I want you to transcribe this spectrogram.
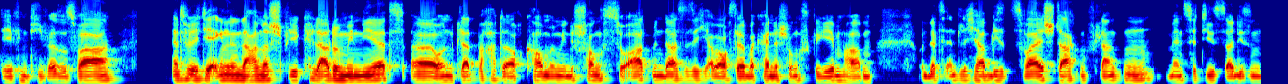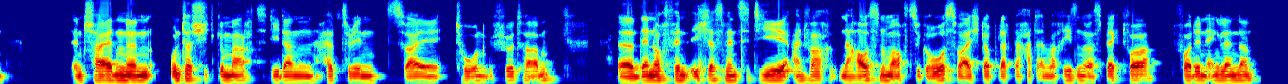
Definitiv. Also es war natürlich, die Engländer haben das Spiel klar dominiert äh, und Gladbach hatte auch kaum irgendwie eine Chance zu atmen, da sie sich aber auch selber keine Chance gegeben haben. Und letztendlich haben diese zwei starken Flanken Man Cities da diesen entscheidenden Unterschied gemacht, die dann halt zu den zwei Toren geführt haben. Äh, dennoch finde ich, dass Man City einfach eine Hausnummer auch zu groß war. Ich glaube, Gladbach hat einfach riesen Respekt vor, vor den Engländern.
